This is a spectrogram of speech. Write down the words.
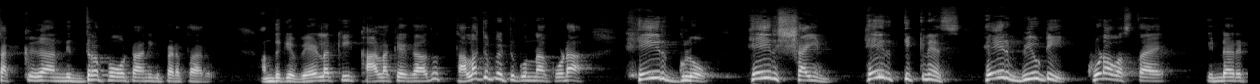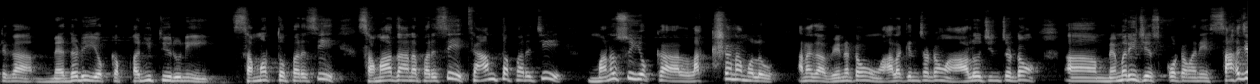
చక్కగా నిద్రపోవటానికి పెడతారు. అందుకే వేళ్ళకి కాళ్ళకే కాదు తలకి పెట్టుకున్నా కూడా hair glow hair shine hair thickness hair beauty కూడా వస్తాయి. ఇండైరెక్ట్గా మెదడు యొక్క పనితీరుని సమత్వపరిచి సమాధానపరిచి శాంతపరిచి మనసు యొక్క లక్షణములు అనగా వినటం ఆలకించటం ఆలోచించటం మెమరీ చేసుకోవటం అనే సహజ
